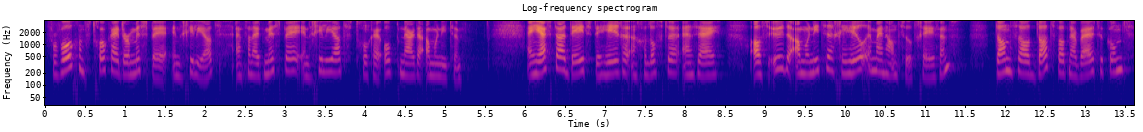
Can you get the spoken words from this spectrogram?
Vervolgens trok hij door Mispe in Gilead, en vanuit Mispe in Gilead trok hij op naar de Ammonieten. En Jefta deed de Heere een gelofte en zei: Als u de Ammonieten geheel in mijn hand zult geven, dan zal dat wat naar buiten komt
